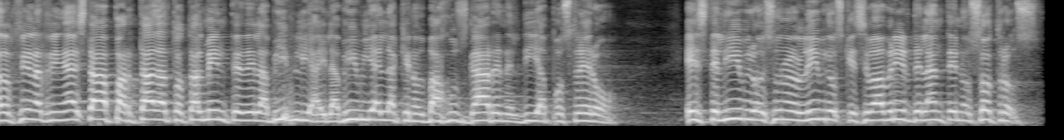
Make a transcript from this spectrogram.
La doctrina de la Trinidad está apartada totalmente de la Biblia y la Biblia es la que nos va a juzgar en el día postrero. Este libro es uno de los libros que se va a abrir delante de nosotros.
